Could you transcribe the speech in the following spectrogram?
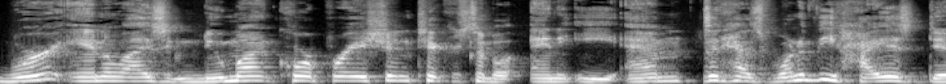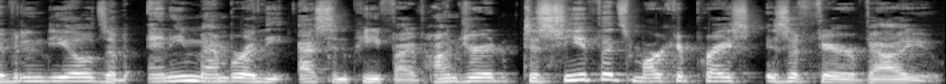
We're analyzing Newmont Corporation, ticker symbol NEM. It has one of the highest dividend yields of any member of the S&P 500 to see if its market price is a fair value.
